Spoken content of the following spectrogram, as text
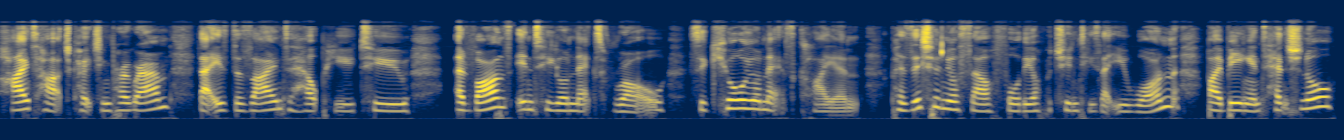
high touch coaching program that is designed to help you to advance into your next role, secure your next client, position yourself for the opportunities that you want by being intentional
